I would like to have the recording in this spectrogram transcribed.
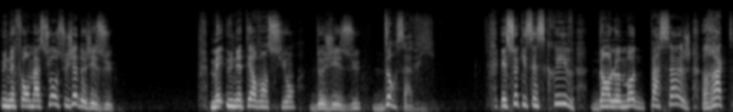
une information au sujet de Jésus, mais une intervention de Jésus dans sa vie. Et ceux qui s'inscrivent dans le mode passage ratent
